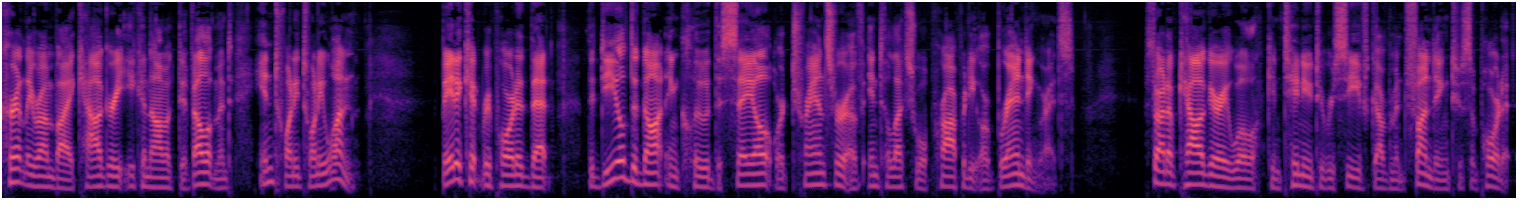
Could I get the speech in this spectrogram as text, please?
currently run by Calgary Economic Development, in 2021. BetaKit reported that the deal did not include the sale or transfer of intellectual property or branding rights. Startup Calgary will continue to receive government funding to support it.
